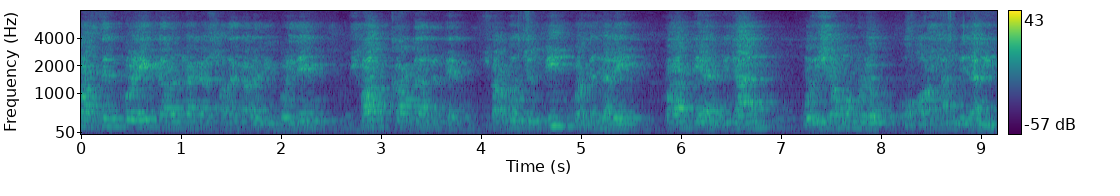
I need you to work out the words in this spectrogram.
পার্সেন্ট করে কারও টাকা সাদা কালো বিপরীতে সব করদাতাদের সর্বোচ্চ ত্রিশ পার্সেন্ট হারে কর দেওয়ার বিধান, বৈষম্যমূলক ও অসাংবিধানিক।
